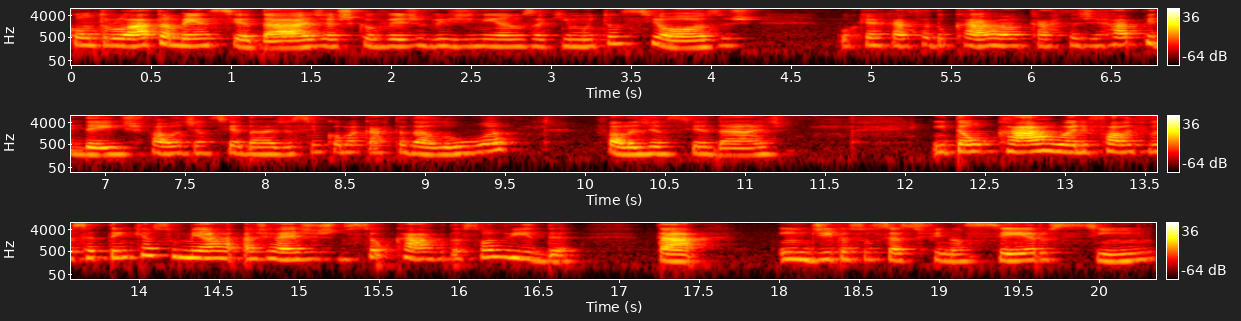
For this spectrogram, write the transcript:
Controlar também a ansiedade. Acho que eu vejo virginianos aqui muito ansiosos, porque a carta do carro é uma carta de rapidez, fala de ansiedade, assim como a carta da lua fala de ansiedade. Então o carro, ele fala que você tem que assumir as rédeas do seu carro, da sua vida, tá? Indica sucesso financeiro, sim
